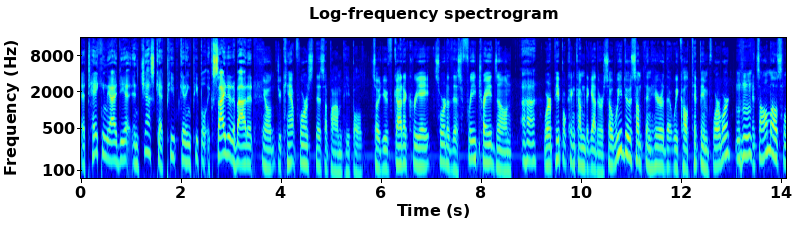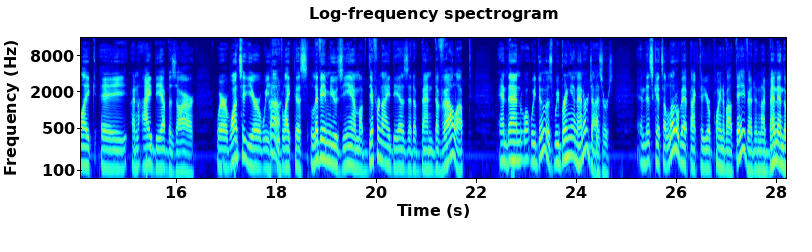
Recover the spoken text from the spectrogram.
at taking the idea and just get peop getting people excited about it You know, you can't force this upon people. So you've got to create sort of this free trade zone where people can come together. So we do something here that we call tipping forward. Mm-hmm. It's almost like a an idea bazaar where once a year we have like this living museum of different ideas that have been developed And then what we do is we bring in energizers. And this gets a little bit back to your point about David, and I've been in the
